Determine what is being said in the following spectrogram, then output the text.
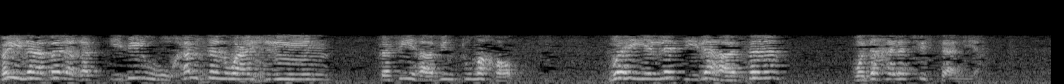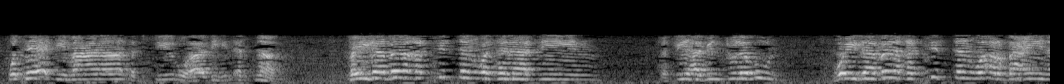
فإذا بلغت إبله خمسا وعشرين ففيها بنت مخاض وهي التي لها سنة ودخلت في الثانية. وسيأتي معنا تفسير هذه الأسنان. فإذا بلغت ستا وثلاثين ففيها بنت لبون. وإذا بلغت ستا وأربعين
